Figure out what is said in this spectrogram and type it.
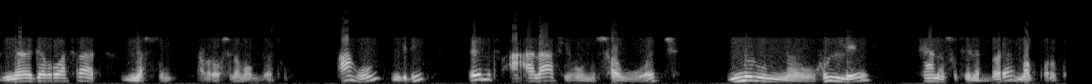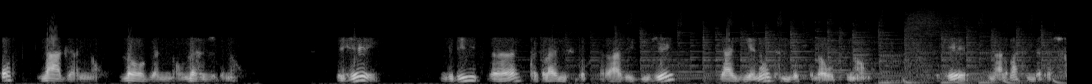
እነ ገብሩ አስራት እነሱም አብረው ስለሞገቱ አሁን እንግዲህ እልፍ አላፍ የሆኑ ሰዎች ምኑን ነው ሁሌ ሲያነሱት የነበረ መቆርቆር ለሀገር ነው፣ ለወገን ነው፣ ለህዝብ ነው። ይሄ እንግዲህ በጠቅላይ ሚኒስትር ዶክተር አብይ ጊዜ ያየነው ትልቅ ለውጥ ነው። ይሄ ምናልባት እንደ ተስፋ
